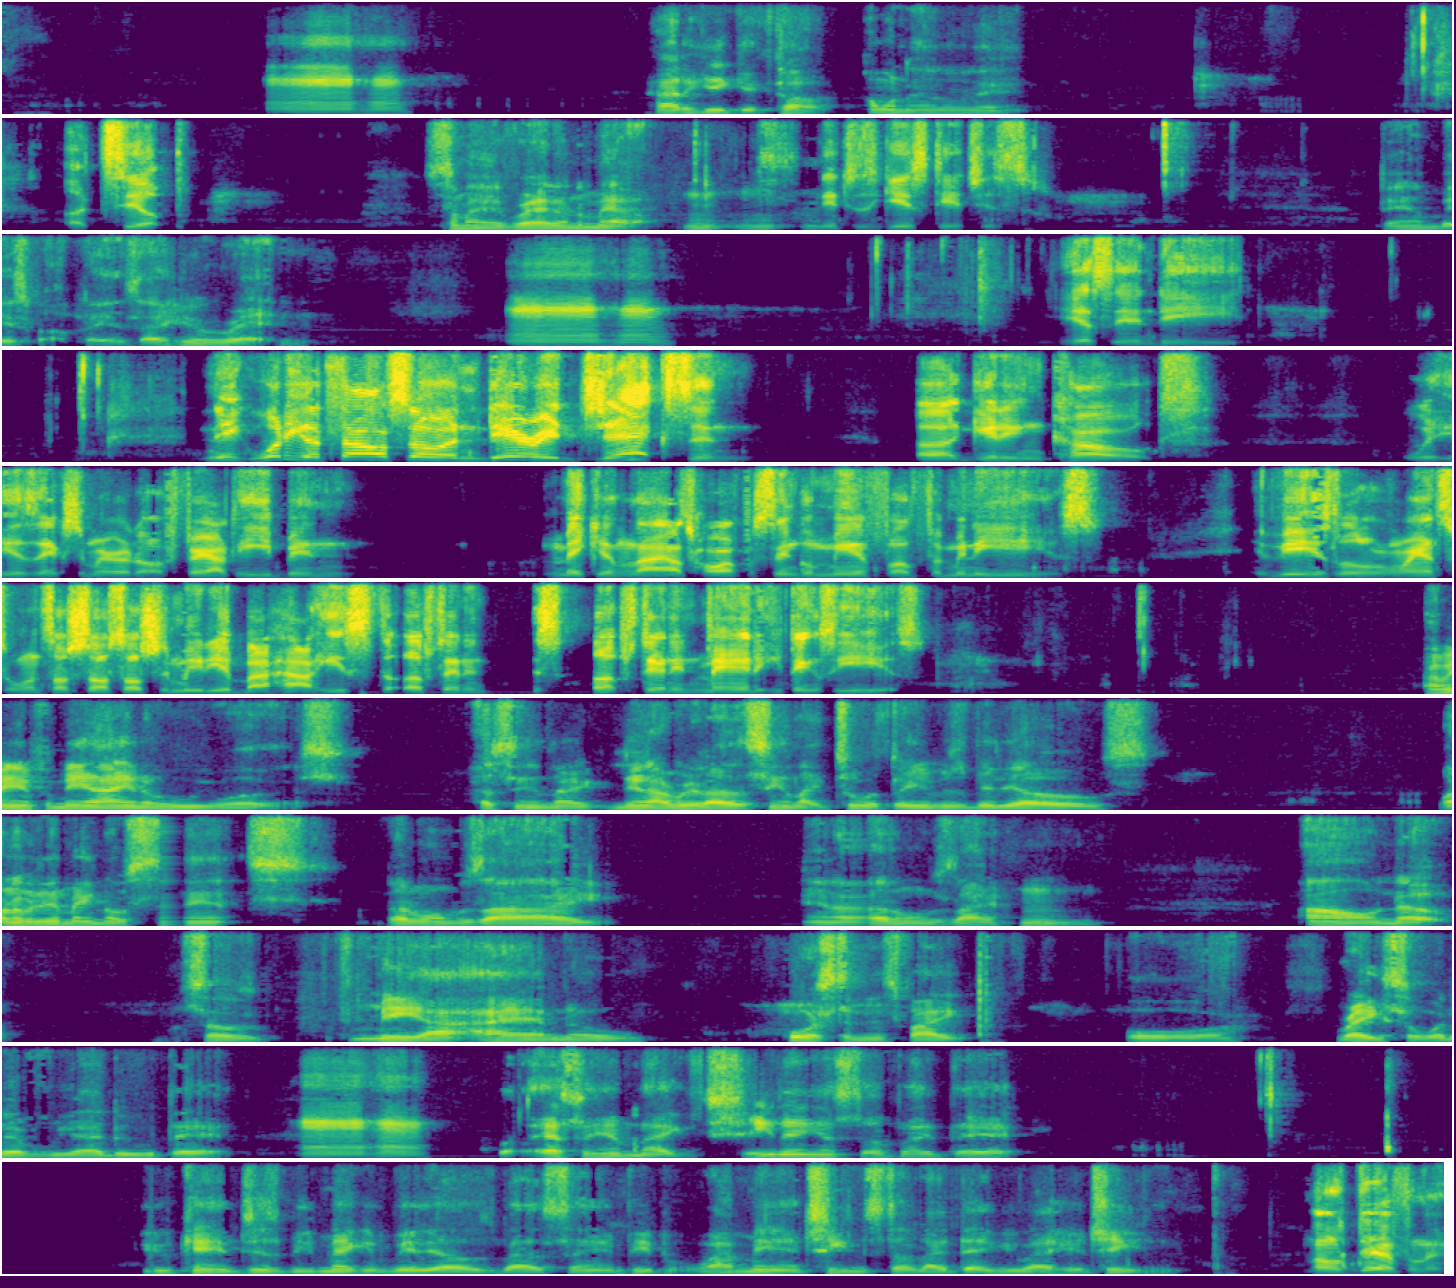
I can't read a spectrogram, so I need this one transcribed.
Mm-hmm. How did he get caught? I want to know that. A tip. Somebody ratting them out. Stitches get stitches. Damn baseball players out here ratting. Mm-hmm. Yes, indeed. Nick, what are your thoughts on Derrick Jaxn uh, getting caught with his extramarital affair after he'd been making lives hard for single men for, for many years? Via his little rants on social, social media about how he's the upstanding this upstanding man that he thinks he is. I mean, for me, I didn't know who he was. I seen like then I realized I seen like two or three of his videos. One of them didn't make no sense. The other one was I, right, and the other one was like, hmm, I don't know. So for me, I, I have no horse in this fight or race or whatever we gotta do with that. Mm-hmm. But as for him like cheating and stuff like that, you can't just be making videos about saying people why men cheating stuff like that. You out here cheating. Most definitely.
